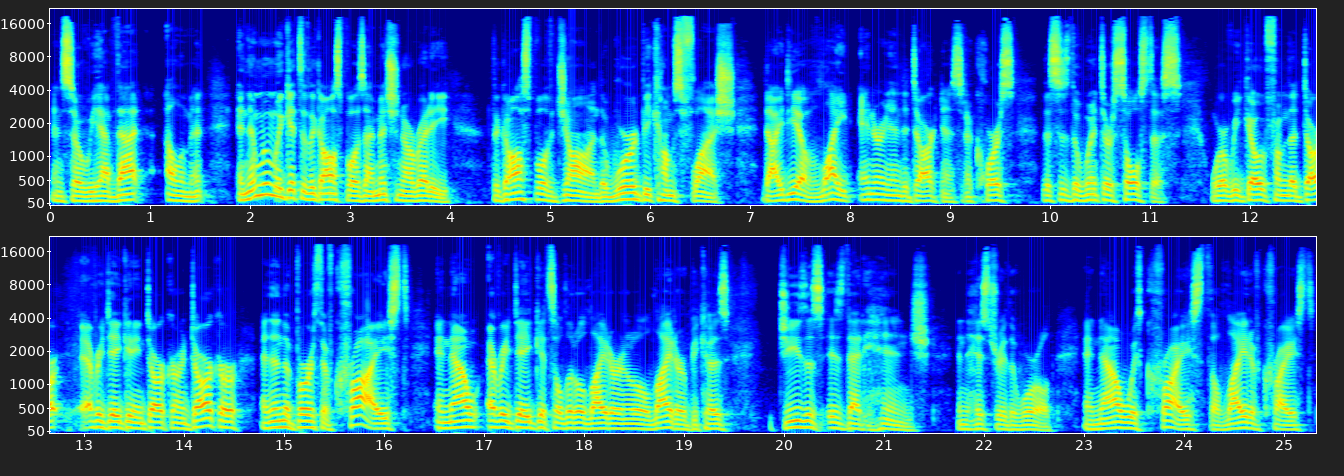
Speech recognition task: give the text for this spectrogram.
And so we have that element. And then when we get to the gospel, as I mentioned already, the Gospel of John, the Word becomes flesh, the idea of light entering into darkness. And of course, this is the winter solstice, where we go from the dark, every day getting darker and darker, and then the birth of Christ. And now every day gets a little lighter and a little lighter because Jesus is that hinge in the history of the world. And now with Christ, the light of Christ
